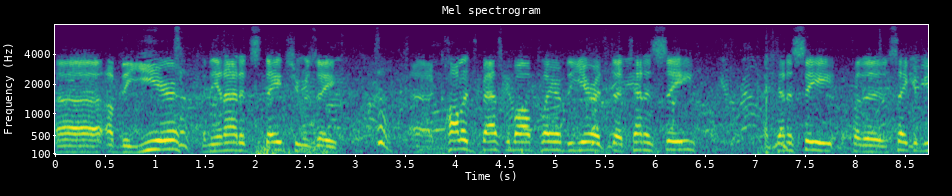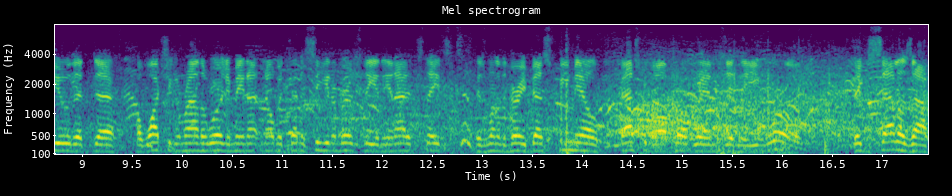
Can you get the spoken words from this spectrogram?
uh, of the year in the United States. She was a uh, college basketball player of the year at uh, Tennessee. And Tennessee, for the sake of you that uh, are watching around the world, you may not know, but Tennessee University in the United States is one of the very best female basketball programs in the world. Big Salazar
